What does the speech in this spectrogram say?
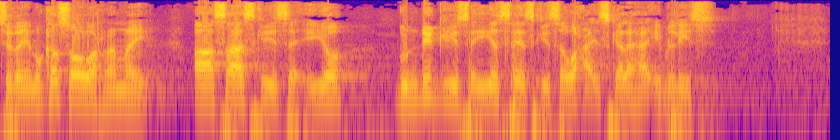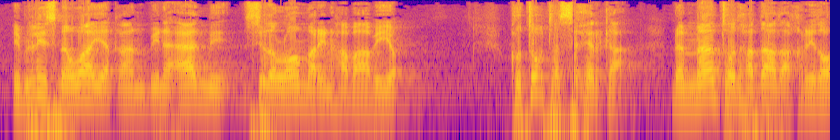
sidaynu ka soo warrannay aasaaskiisa iyo gundhigiisa iyo seeskiisa waxaa iska lahaa ibliis. Ibliisna waa yaqaan bini aadmi sida loo marin habaabiyo. Kutubta sixirka dhammaantood haddaad akhrido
